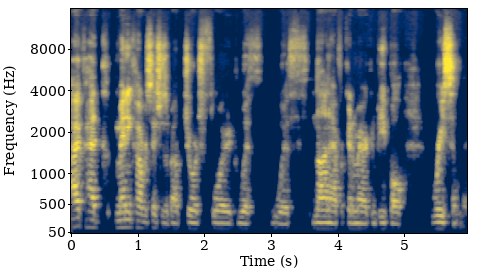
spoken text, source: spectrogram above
I've had many conversations about George Floyd with with non African American people recently.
